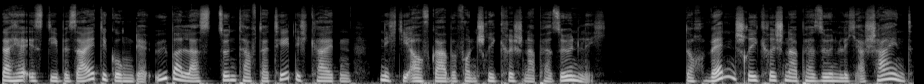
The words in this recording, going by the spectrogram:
Daher ist die Beseitigung der Überlast sündhafter Tätigkeiten nicht die Aufgabe von Sri Krishna persönlich. Doch wenn Sri Krishna persönlich erscheint,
